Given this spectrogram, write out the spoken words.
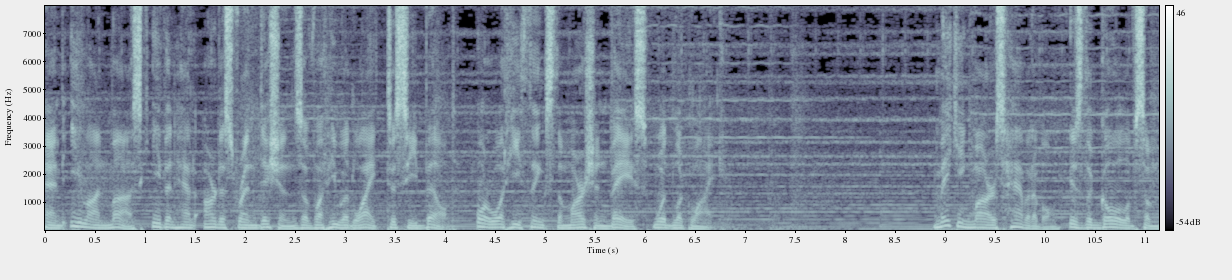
and Elon Musk even had artist renditions of what he would like to see built, or what he thinks the Martian base would look like. Making Mars habitable is the goal of some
